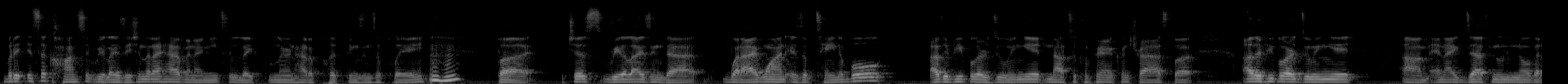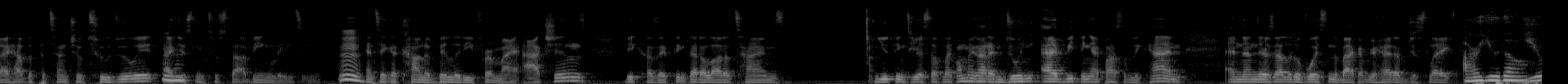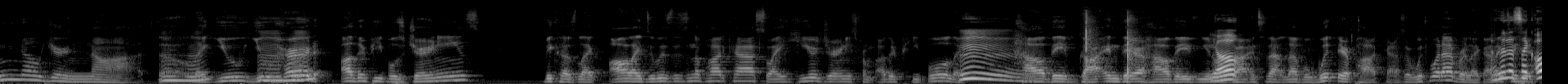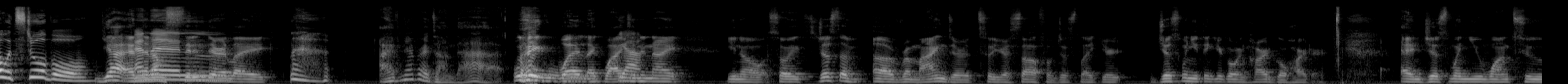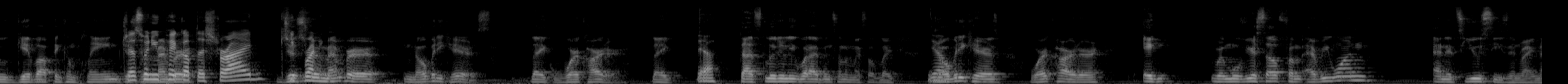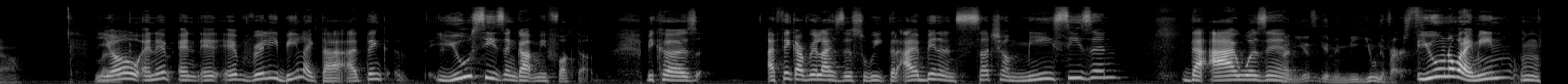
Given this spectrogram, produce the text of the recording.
but it, it's a constant realization that I have and I need to like learn how to put things into play mm-hmm. but just realizing that what I want is obtainable. Other people are doing it, not to compare and contrast, but other people are doing it. Um, and I definitely know that I have the potential to do it. I mm-hmm. just need to stop being lazy mm. and take accountability for my actions because I think that a lot of times you think to yourself like, "Oh my god, I'm doing everything I possibly can," and then there's that little voice in the back of your head of just like, Are you though? you know you're not though Mm-hmm. like you you heard other people's journeys because like all i do is listen to podcasts so i hear journeys from other people like how they've gotten there how they've you know Mm. Yup. gotten to that level with their podcast or with whatever like I and like then it's like, oh, it's doable. yeah and, and then, i'm sitting there like i've never done that like what like why Yeah. didn't i you know so it's just a, a reminder to yourself of just like you're just when you think you're going hard go harder And just when you want to give up and complain, just, Just when you pick up the stride, just remember, nobody cares. Like work harder. Like Yeah. that's literally what I've been telling myself. Like Yeah. nobody cares. Work harder. Ig- remove yourself from everyone, and it's you season right now. Like- Yo, and it and it, it really be like that. I think you season got me fucked up because I think I realized this week that I've been in such a me season that I wasn't. Honey, it's giving me universe. You know what I mean? Mm,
